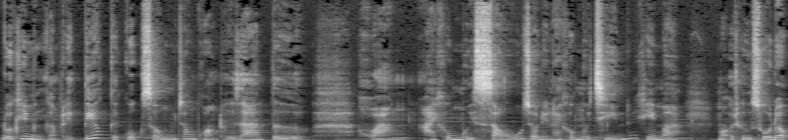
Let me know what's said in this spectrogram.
Đôi khi mình cảm thấy tiếc cái cuộc sống trong khoảng thời gian từ khoảng 2016 cho đến 2019 ấy, khi mà mọi thứ sôi động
